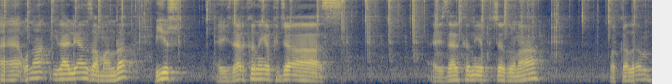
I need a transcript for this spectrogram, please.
Ee, ona ilerleyen zamanda bir ejder kanı yapacağız. Ejder kanı yapacağız ona. Bakalım.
